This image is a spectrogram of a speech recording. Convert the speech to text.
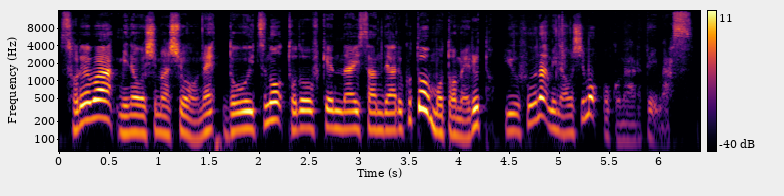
それは見直しましょうね。同一の都道府県内産であることを求めるというふうな見直しも行われています。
